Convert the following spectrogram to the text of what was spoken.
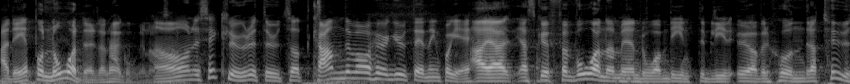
ja, det är på nåder den här gången alltså. Ja, det ser klurigt ut, så att kan det vara hög utdelning på G? Ja, jag, jag skulle förvåna mig ändå om det inte blir över 100 000.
